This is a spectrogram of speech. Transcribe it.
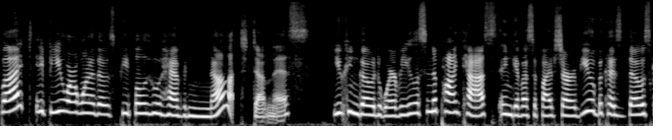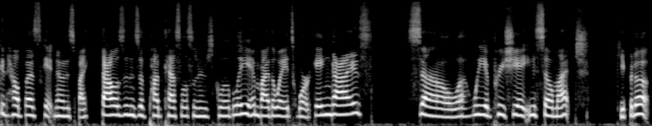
But if you are one of those people who have not done this, you can go to wherever you listen to podcasts and give us a five star review because those can help us get noticed by thousands of podcast listeners globally. And by the way, it's working, guys. So we appreciate you so much. Keep it up.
